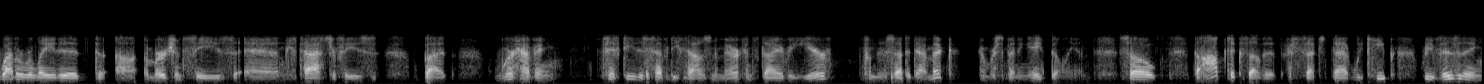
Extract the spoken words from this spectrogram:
weather related uh, emergencies and catastrophes, but we're having 50 to 70,000 Americans die every year from this epidemic, and we're spending 8 billion. So the optics of it are such that we keep revisiting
